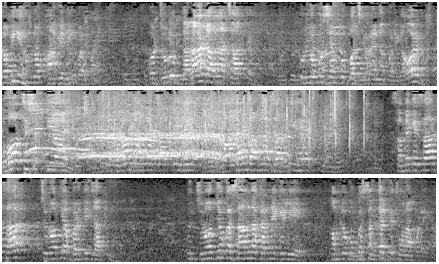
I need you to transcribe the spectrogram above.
कभी हम लोग आगे नहीं बढ़ पाएँगे। और जो लोग दरार डालना चाहते हैं, उन लोगों से हमको बच कर रहना पड़ेगा। और बहुत सी शक्तियाँ हैं जो दरार डालना चाहती हैं बाधाएँ डालना चाहती हैं समय के साथ साथ चुनौतियाँ बढ़ती जाती हैं। उन चुनौतियों का सामना करने के लिए हम लोगों को संकल्पित होना पड़ेगा।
